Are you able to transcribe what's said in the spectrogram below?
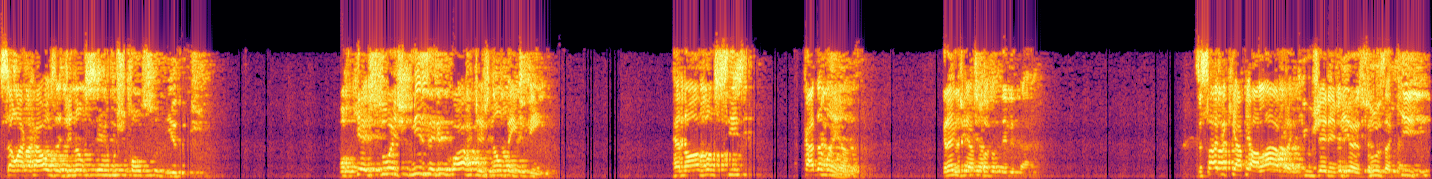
são a causa de não sermos consumidos, porque as suas misericórdias não têm fim, renovam-se cada manhã. Grande é a sua fidelidade. Você sabe que a palavra que o Jeremias usa aqui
